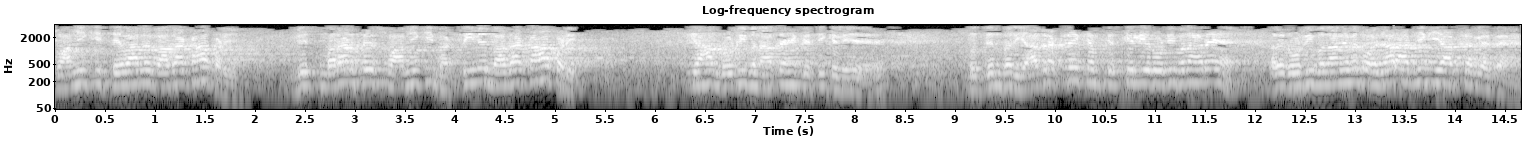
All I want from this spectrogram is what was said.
स्वामी की सेवा में बाधा कहाँ पड़ी? विस्मरण से स्वामी की भक्ति में बाधा कहाँ पड़ी? क्या हम रोटी बनाते हैं किसी के लिए? तो दिन भर याद रखते हैं कि हम किसके लिए रोटी बना रहे हैं। अरे रोटी बनाने में तो हज़ार आदमी की याद कर लेते हैं।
